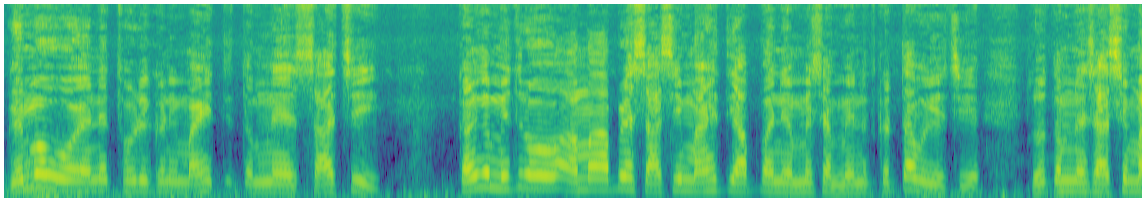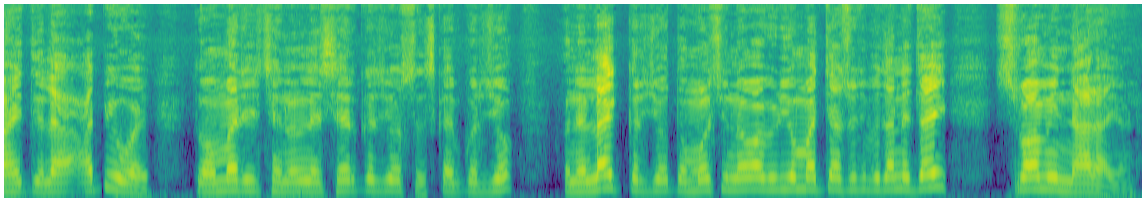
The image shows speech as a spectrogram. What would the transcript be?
ગમ્યો હોય અને થોડી ઘણી માહિતી તમને સાચી કારણ કે મિત્રો, આમાં આપણે સાચી માહિતી આપવાની હંમેશા મહેનત કરતા હોઈએ છીએ. જો તમને સાચી માહિતી આપી હોય, તો અમારી ચેનલને શેર કરજો સબસ્ક્રાઈબ કરજો અને લાઇક કરજો. તો મળશું નવા વિડીયોમાં. ત્યાં સુધી બધાને જય સ્વામિનારાયણ.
